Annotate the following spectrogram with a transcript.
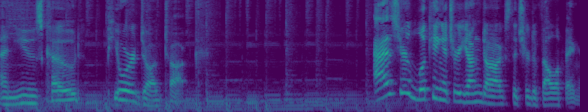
and use code PUREDOGTALK. As you're looking at your young dogs that you're developing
